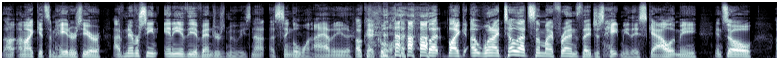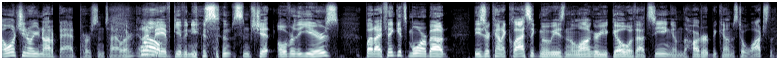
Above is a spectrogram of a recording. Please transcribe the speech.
uh, I might get some haters here. I've never seen any of the Avengers movies, not a single one. I haven't either. Okay, cool. but like uh, when I tell that to some of my friends, they just hate me. They scowl at me, and so I want you to know you're not a bad person, Tyler. And I may have given you some some shit over the years, but I think it's more about these are kind of classic movies, and the longer you go without seeing them, the harder it becomes to watch them.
